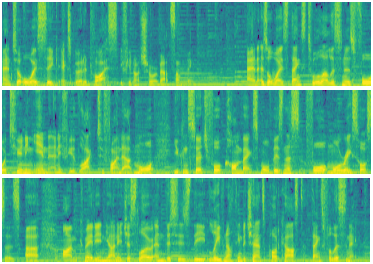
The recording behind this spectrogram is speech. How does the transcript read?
and to always seek expert advice if you're not sure about something. And as always, thanks to all our listeners for tuning in. And if you'd like to find out more, you can search for CommBank Small Business for more resources. Uh, I'm comedian Yianni Agisilaou, and this is the Leave Nothing to Chance podcast. Thanks for listening.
